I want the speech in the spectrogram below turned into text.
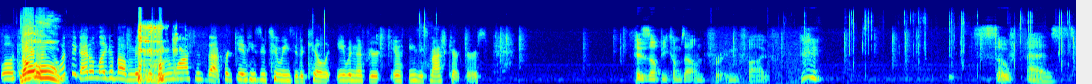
Well, okay, No! The one thing I don't like about Mr. Game and Watch is that freaking he's too easy to kill, even if you're with easy Smash characters. His Zuppy comes out in frame five. so fast.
